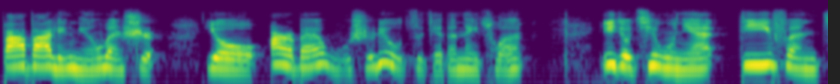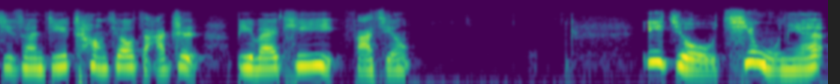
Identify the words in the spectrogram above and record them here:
八八零零问世，有二百五十六字节的内存。一九七五年，第一份计算机畅销杂志 BYTE 发行。一九七五年，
